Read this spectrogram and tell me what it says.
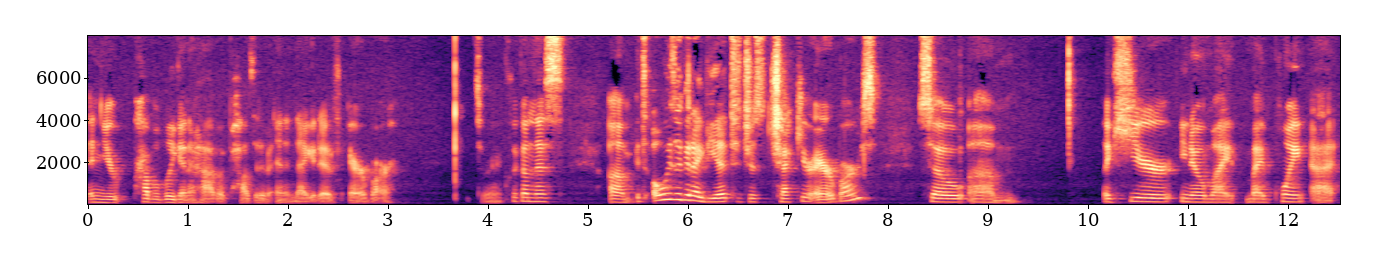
and you're probably going to have a positive and a negative error bar. So we're going to click on this. Um, it's always a good idea to just check your error bars. So um, like here, you know, my, my point at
